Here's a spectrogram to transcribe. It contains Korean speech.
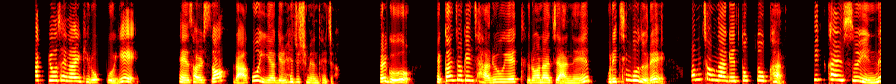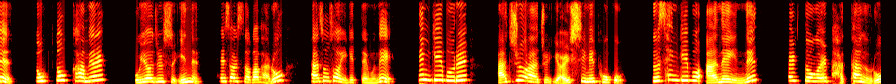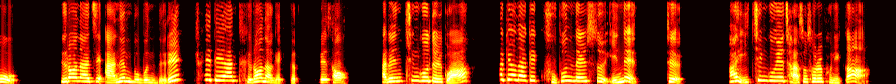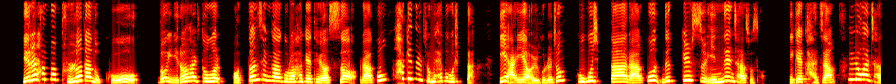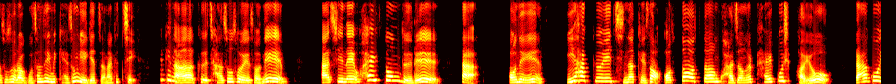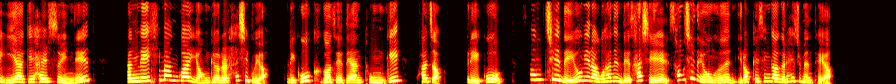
학교생활 기록부의 해설서라고 이야기를 해주시면 되죠. 결국 객관적인 자료에 드러나지 않은 우리 친구들의 엄청나게 똑똑함, 픽할 수 있는 똑똑함을 보여줄 수 있는 해설서가 바로 자소서이기 때문에 생기부를 아주 아주 열심히 보고 그 생기부 안에 있는 활동을 바탕으로 드러나지 않은 부분들을 최대한 드러나게끔 그래서 다른 친구들과 확연하게 구분될 수 있는 즉, 아, 이 친구의 자소서를 보니까 얘를 한번 불러다 놓고 너 이런 활동을 어떤 생각으로 하게 되었어? 라고 확인을 좀 해보고 싶다. 이 아이의 얼굴을 좀 보고 싶다라고 느낄 수 있는 자소서. 이게 가장 훌륭한 자소서라고 선생님이 계속 얘기했잖아. 그치? 특히나 그 자소서에서는 자신의 활동들을, 자, 저는 이 학교에 진학해서 어떠어떠한 과정을 밟고 싶어요. 라고 이야기할 수 있는 장래 희망과 연결을 하시고요. 그리고 그것에 대한 동기, 과정, 그리고 성취 내용이라고 하는데 사실 성취 내용은 이렇게 생각을 해주면 돼요.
